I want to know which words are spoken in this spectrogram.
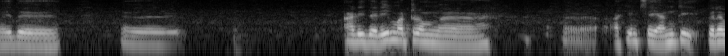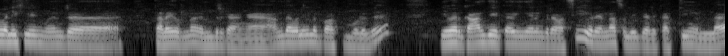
மீது அடிதடி மற்றும் அகிம்சை அன்றி பிற வழிகளில் முயன்ற தலைவர்களும் இருந்திருக்காங்க. அந்த வழியில் பார்க்கும் பொழுது இவர் காந்திய கவிஞருங்கிற வசி இவர் என்ன சொல்லியிருக்காரு? கத்தியும் இல்லை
